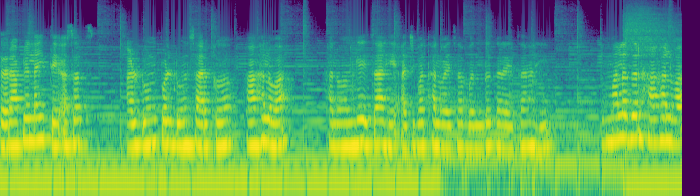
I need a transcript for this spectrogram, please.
तर आपल्याला इथे असंच आलटून पलटून सारखं हा हलवा हलवून घ्यायचा आहे. अजिबात हलवायचा बंद करायचा नाही. तुम्हाला जर हा हलवा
